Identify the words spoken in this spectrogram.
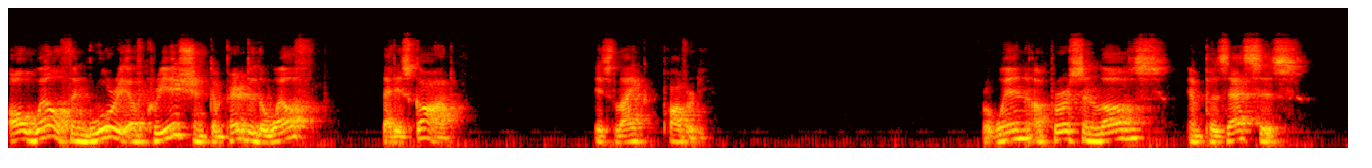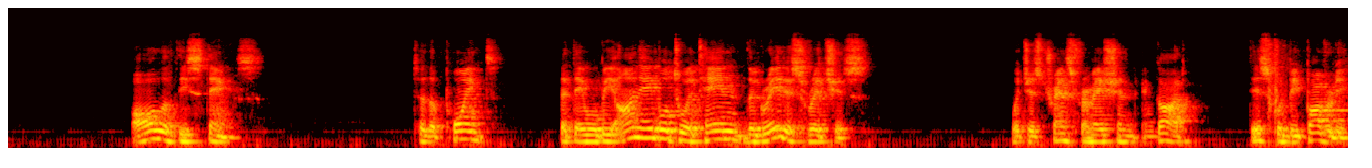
All wealth and glory of creation compared to the wealth that is God, is like poverty. For when a person loves and possesses all of these things, to the point that they will be unable to attain the greatest riches, which is transformation in God. This would be poverty.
